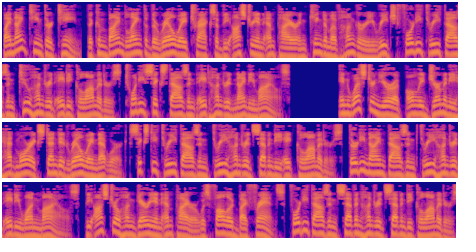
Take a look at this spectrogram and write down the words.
By 1913, the combined length of the railway tracks of the Austrian Empire and Kingdom of Hungary reached 43,280 kilometers, 26,890 miles. In Western Europe only Germany had more extended railway network 63,378 kilometers 39,381 miles. The Austro-Hungarian Empire was followed by France 40,770 kilometers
